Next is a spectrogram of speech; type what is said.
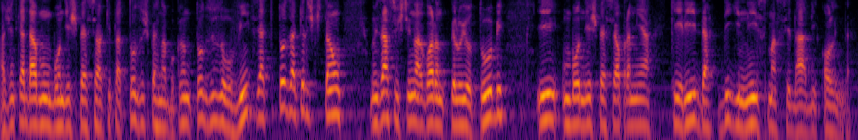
A gente quer dar um bom dia especial aqui para todos os pernambucanos, todos os ouvintes e aqui, todos aqueles que estão nos assistindo agora pelo YouTube. E um bom dia especial para minha querida, digníssima cidade Olinda.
